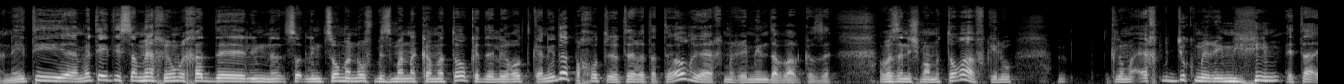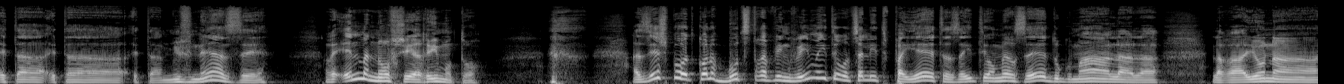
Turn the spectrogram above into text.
אני הייתי, האמת הייתי שמח יום אחד אה, למצוא, למצוא מנוף בזמן הקמתו כדי לראות, כי אני יודע פחות או יותר את התיאוריה, איך מרימים דבר כזה, אבל זה נשמע מטורף, כאילו, כלומר, איך בדיוק מרימים את, ה, את, ה, את, ה, את המבנה הזה? הרי אין מנוף שירים אותו. אז יש פה את כל ה bootstrapping, ואם הייתי רוצה להתפייט, אז הייתי אומר, זה דוגמה ל, ל, לרעיון, ה,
